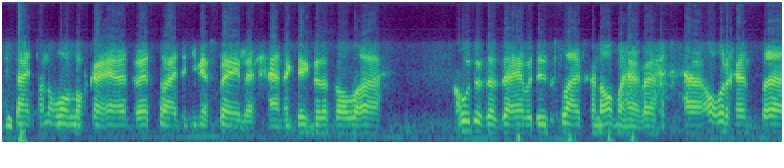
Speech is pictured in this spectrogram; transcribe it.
in tijd van oorlog kan je de wedstrijden niet meer spelen. En ik denk dat het wel goed is dat hebben dit besluit genomen hebben. Uh, overigens, uh,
